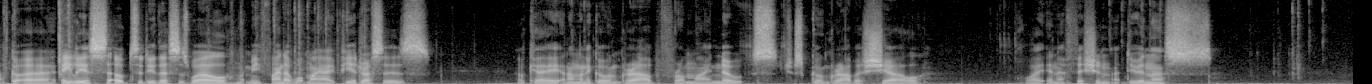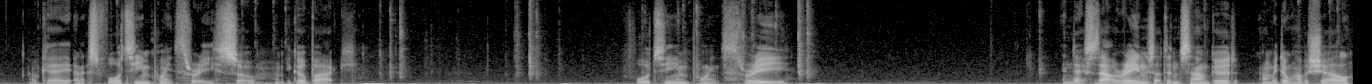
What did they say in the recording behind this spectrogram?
I've got a alias set up to do this as well. Let me find out what my IP address is. Okay, and I'm going to go and grab from my notes, just go and grab a shell. Quite inefficient at doing this. Okay, and it's 14.3, so let me go back. 14.3 Index is out of range, that didn't sound good, and we don't have a shell.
